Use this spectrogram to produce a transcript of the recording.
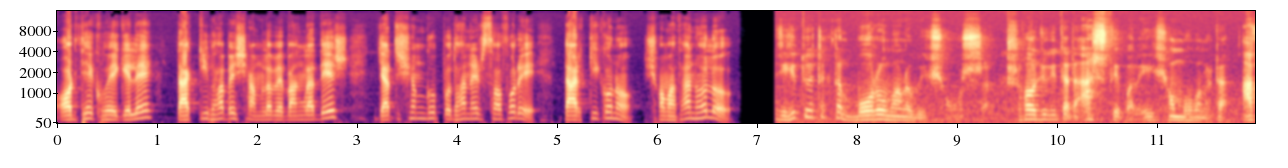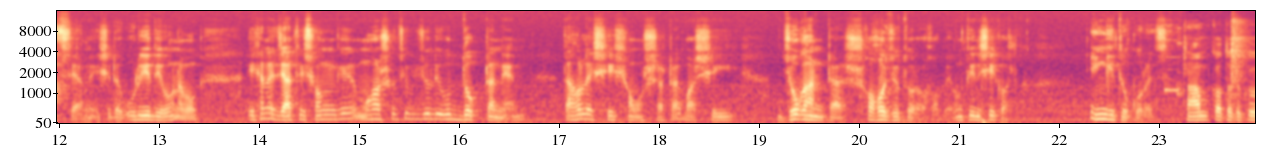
অর্ধেক হয়ে গেলে তা কীভাবে সামলাবে বাংলাদেশ জাতিসংঘ প্রধানের সফরে তার কি কোনো সমাধান হলো? যেহেতু এটা একটা বড় মানবিক সমস্যা, সহযোগিতাটা আসতে পারে, এই সম্ভাবনাটা আছে, আমি সেটা উড়িয়ে দেব না। এবং এখানে জাতিসংঘের মহাসচিব যদি উদ্যোগটা নেন, তাহলে সেই সমস্যাটা বা সেই যোগানটা সহজতর হবে এবং তিনি সেই কথা ইঙ্গিত করেছেন। ট্রাম্প কতটুকু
